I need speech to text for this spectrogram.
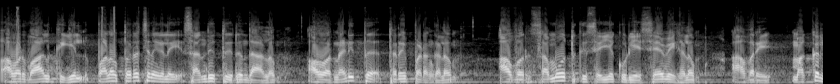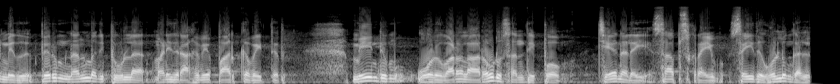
அவர் வாழ்க்கையில் பல பிரச்சனைகளை சந்தித்து இருந்தாலும் அவர் நடித்த திரைப்படங்களும் அவர் சமூகத்துக்கு செய்யக்கூடிய சேவைகளும் அவரை மக்கள் மீது பெரும் நன்மதிப்பு உள்ள மனிதராகவே பார்க்க வைத்தது. மீண்டும் ஒரு வரலாறோடு சந்திப்போம். சேனலை சப்ஸ்கிரைப் செய்து கொள்ளுங்கள்.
